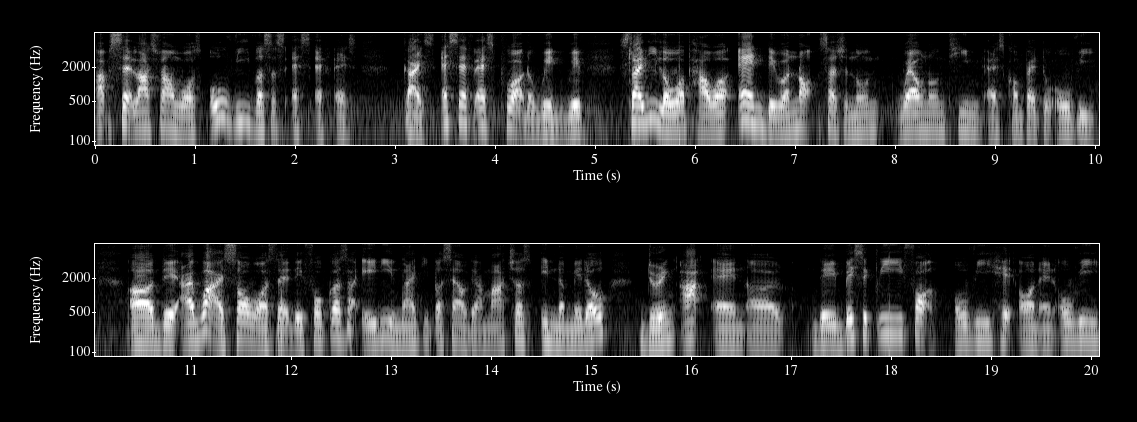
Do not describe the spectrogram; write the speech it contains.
upset last round was OV versus SFS Guys, SFS pulled out the win with slightly lower power and they were not such a known, well-known team as compared to OV. Uh, they, I, what I saw was that they focused like 80 to 90% of their marches in the middle during ark and uh, they basically fought OV head on and OV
